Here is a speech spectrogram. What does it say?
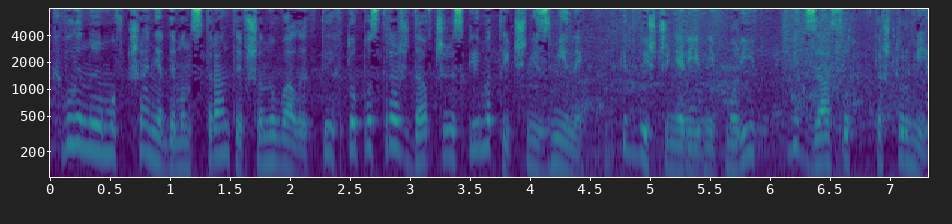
Хвилиною мовчання демонстранти вшанували тих, хто постраждав через кліматичні зміни, підвищення рівнів морів від засух та штурмів.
